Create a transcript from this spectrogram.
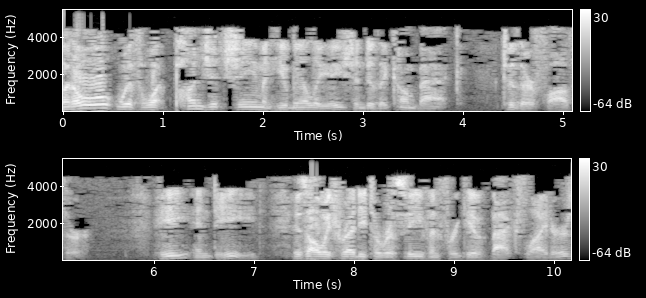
But oh, with what pungent shame and humiliation do they come back to their Father. He, indeed, is always ready to receive and forgive backsliders,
